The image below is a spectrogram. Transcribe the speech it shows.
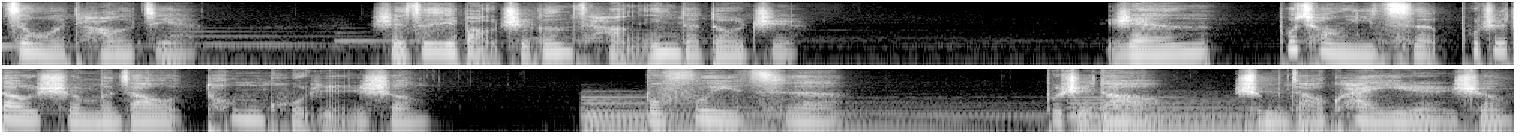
自我调节，使自己保持更强硬的斗志。人不穷一次，不知道什么叫痛苦人生；不富一次，不知道什么叫快意人生。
